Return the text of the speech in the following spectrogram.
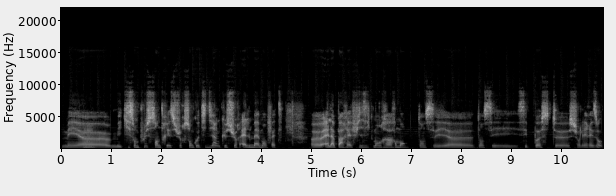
mais, mais qui sont plus centrés sur son quotidien que sur elle-même en fait. elle apparaît physiquement rarement dans ses, dans ses, ses posts sur les réseaux.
